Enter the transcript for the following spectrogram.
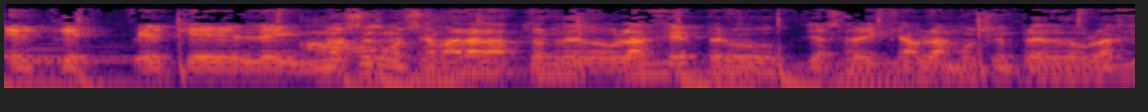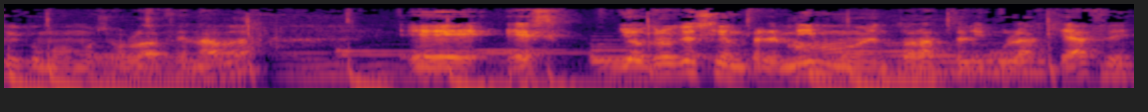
el, que, el que le, no sé cómo se llamará el actor de doblaje, pero ya sabéis que hablamos siempre de doblaje, como hemos hablado hace nada, eh, es yo creo que siempre el mismo en todas las películas que hace.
